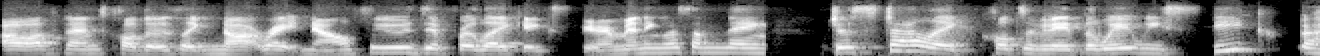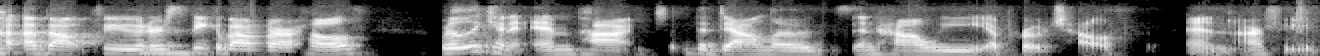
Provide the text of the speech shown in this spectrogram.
i'll oftentimes call those like not right now foods if we're like experimenting with something just to like cultivate the way we speak about food or mm. speak about our health really can impact the downloads and how we approach health and our food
